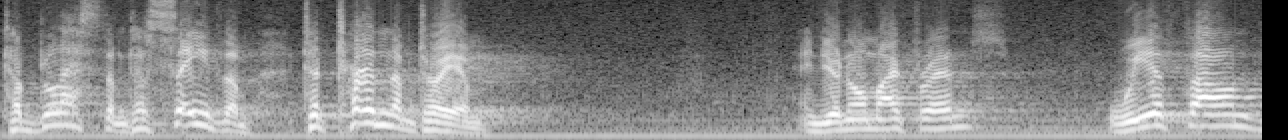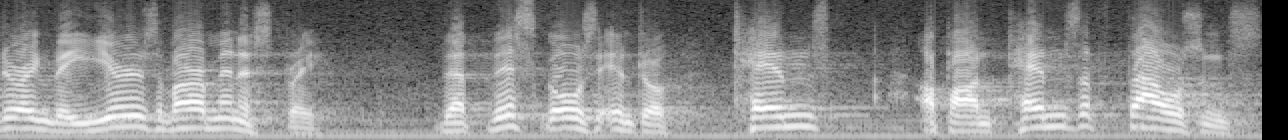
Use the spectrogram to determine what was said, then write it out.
to bless them, to save them, to turn them to Him. And you know, my friends, we have found during the years of our ministry that this goes into tens upon tens of thousands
